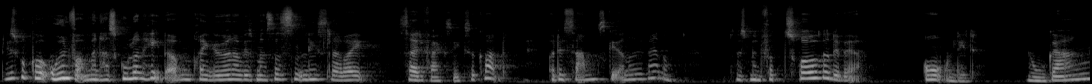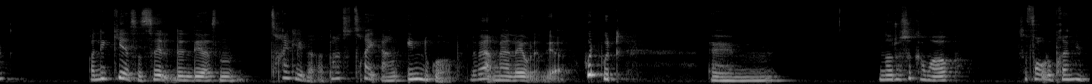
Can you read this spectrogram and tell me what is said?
det er ligesom at gå udenfor, man har skuldrene helt op omkring ørerne, og hvis man så sådan lige slapper af, så er det faktisk ikke så koldt. Og det samme sker nede i vandet. Så hvis man får trukket det vejr ordentligt nogle gange, og lige giver sig selv den der sådan, træk lige vejret, bare to-tre gange, inden du går op. Lad være med at lave den der hut hut. Øhm, når du så kommer op, så får du præmien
